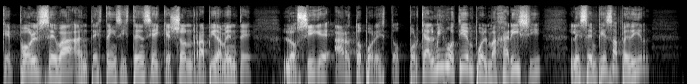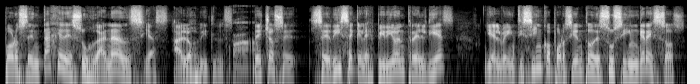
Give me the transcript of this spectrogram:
que Paul se va ante esta insistencia y que John rápidamente lo sigue harto por esto. Porque al mismo tiempo el Maharishi les empieza a pedir porcentaje de sus ganancias a los Beatles. De hecho, se, se dice que les pidió entre el 10 y el 25% de sus ingresos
